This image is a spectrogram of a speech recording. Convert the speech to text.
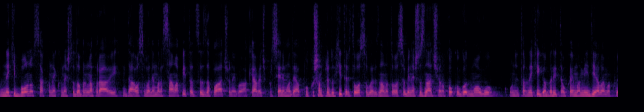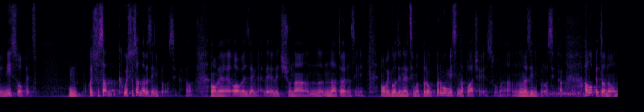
neki bonus ako neko nešto dobro napravi, da osoba ne mora sama pitati za plaću, nego ako ja već procijenimo da ja pokušam preduhitriti osobu jer znam da to osobi nešto znači, ono koliko god mogu unutar nekih gabarita u kojima mi djelujemo, koji nisu opet koji su sad, koji su sad na razini prosjeka jel? Ove, ove zemlje, reći ću na, na, toj razini. Ove godine recimo od prvog prvog mislim da plaće su na, na razini prosjeka. Ali opet ono,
